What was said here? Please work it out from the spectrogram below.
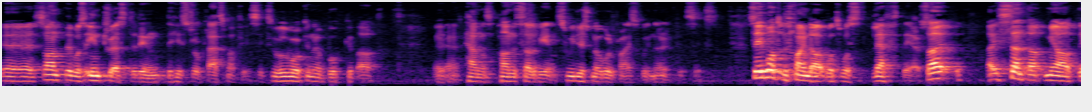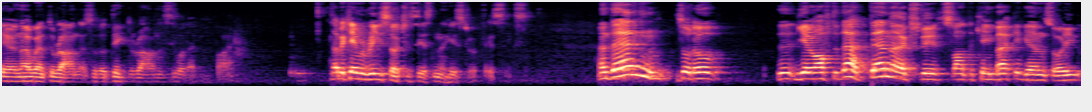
uh, Svante was interested in the history of plasma physics. We were working on a book about uh, Hannes, Hannes Alfvén, Swedish Nobel Prize winner in physics. So he wanted to find out what was left there. So I, I sent up, me out there and I went around and sort of digged around and see what I could find. So I became a research assistant in the history of physics. And then, sort of, the year after that, then actually Svante came back again, so he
